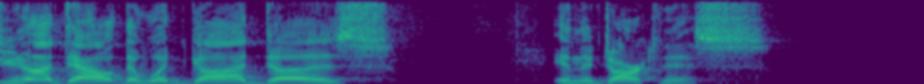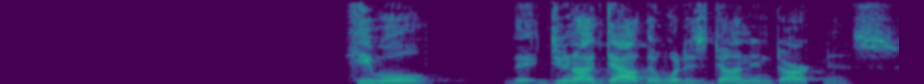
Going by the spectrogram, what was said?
Do not doubt that what God does in the darkness, He will, do not doubt that what is done in darkness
